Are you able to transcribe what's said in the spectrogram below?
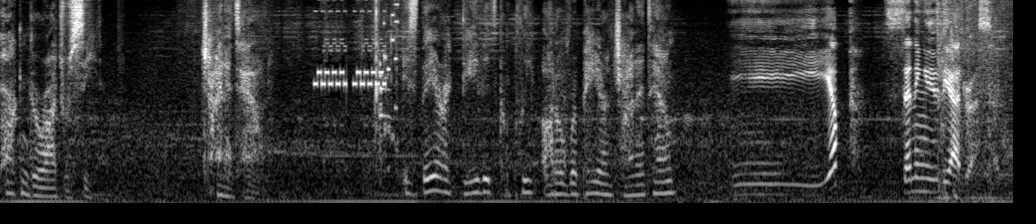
Parking garage receipt. Chinatown. Is there a David's Complete Auto Repair in Chinatown? Yep. Sending you the address.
